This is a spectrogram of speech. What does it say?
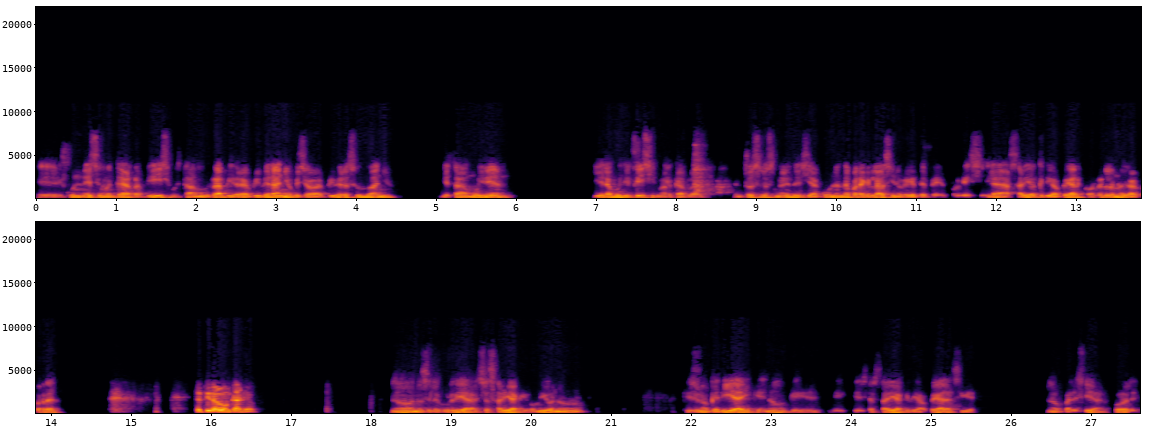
el Kun en ese momento era rapidísimo, estaba muy rápido, era el primer año que llevaba, el primero o segundo año, y estaba muy bien. Y era muy difícil marcarlo. Entonces los entrenamientos decía, Kun, anda para aquel lado, sino que te pegue, porque era sabido que te iba a pegar, correrlo no iba a correr. ¿Te tiró algún caño? No, no se le ocurría, yo sabía que conmigo no, que yo no quería y que no, que, ya sabía que le iba a pegar, así que no parecía, pobre,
